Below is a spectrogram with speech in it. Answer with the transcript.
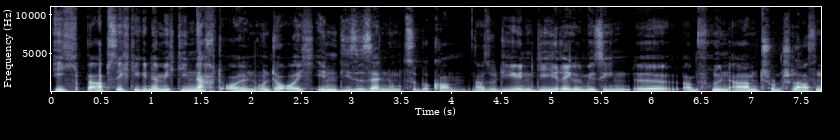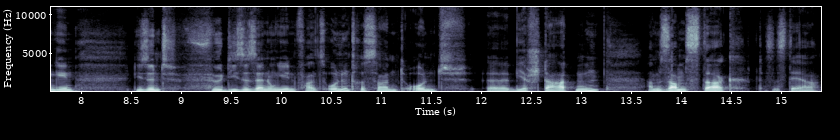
Ich beabsichtige nämlich, die Nachteulen unter euch in diese Sendung zu bekommen. Also diejenigen, die regelmäßig äh, am frühen Abend schon schlafen gehen, die sind für diese Sendung jedenfalls uninteressant. Und äh, wir starten am Samstag, das ist der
